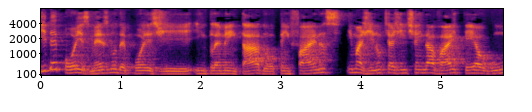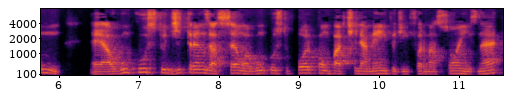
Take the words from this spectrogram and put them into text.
E depois, mesmo depois de implementado o Open Finance, imagino que a gente ainda vai ter algum, é, algum custo de transação, algum custo por compartilhamento de informações, né?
